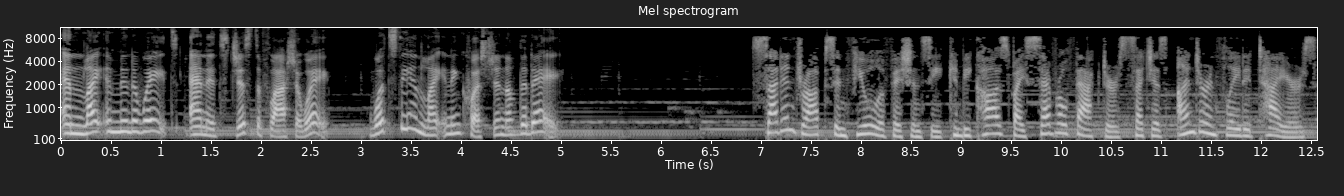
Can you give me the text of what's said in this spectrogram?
Enlightenment awaits, and it's just a flash away. What's the enlightening question of the day? Sudden drops in fuel efficiency can be caused by several factors such as underinflated tires,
